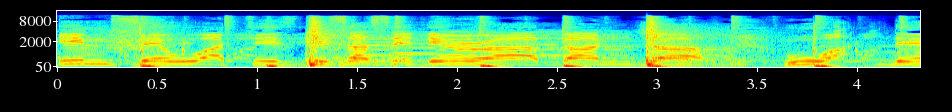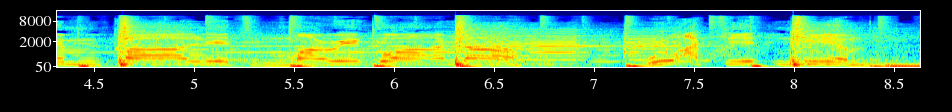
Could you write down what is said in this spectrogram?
Him say, what is this? I say, the raw ganja. What them call it? Marijuana. What it name?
